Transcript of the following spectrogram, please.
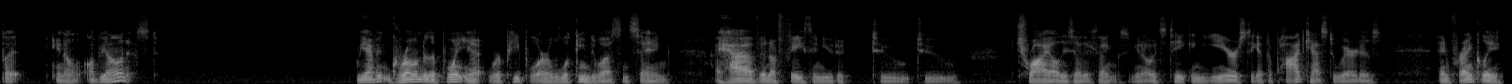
but, you know, I'll be honest we haven't grown to the point yet where people are looking to us and saying, I have enough faith in you to, to, to try all these other things. You know, it's taken years to get the podcast to where it is. And frankly,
